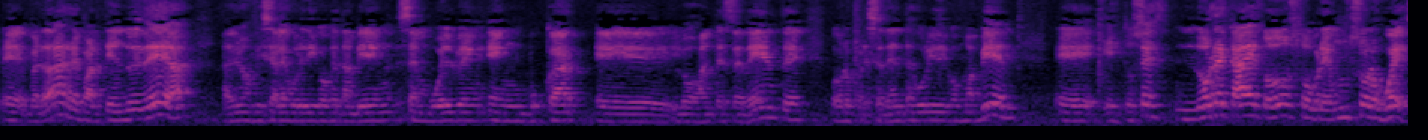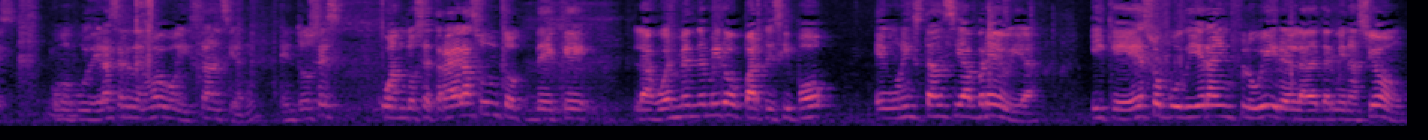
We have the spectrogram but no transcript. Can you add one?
eh, ¿verdad?, repartiendo ideas. Hay unos oficiales jurídicos que también se envuelven en buscar eh, los antecedentes o los precedentes jurídicos más bien. Eh, entonces, no recae todo sobre un solo juez, como pudiera ser de nuevo en instancia. Entonces, cuando se trae el asunto de que la juez Méndez Miró participó en una instancia previa y que eso pudiera influir en la determinación,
